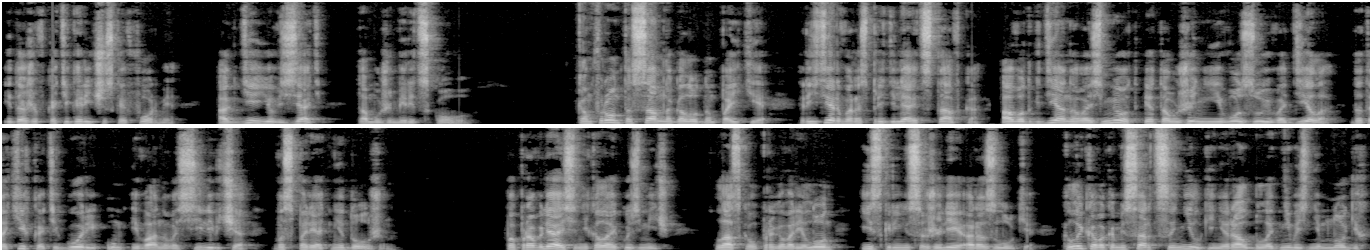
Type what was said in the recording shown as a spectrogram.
и даже в категорической форме. А где ее взять тому же Мерецкову? Комфронта сам на голодном пайке, резервы распределяет ставка. А вот где она возьмет, это уже не его Зуева дело, до таких категорий ум Ивана Васильевича воспарять не должен. «Поправляйся, Николай Кузьмич», – ласково проговорил он, искренне сожалея о разлуке. Клыкова комиссар ценил, генерал был одним из немногих,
